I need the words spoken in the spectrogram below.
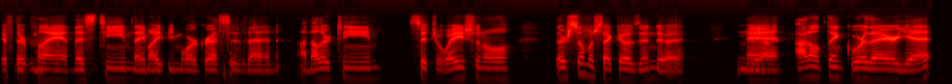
if they're mm-hmm. playing this team they might be more aggressive than another team situational there's so much that goes into it and i don't think we're there yet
